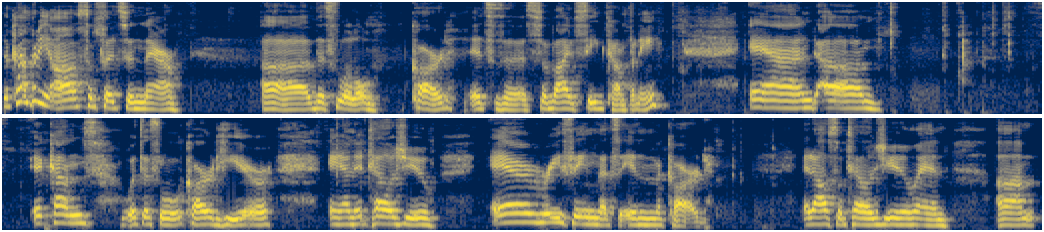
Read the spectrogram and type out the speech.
the company also puts in there uh, this little card. It's the Survive Seed Company. And, um, it comes with this little card here and it tells you everything that's in the card. It also tells you and um,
